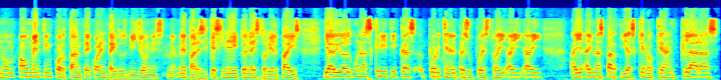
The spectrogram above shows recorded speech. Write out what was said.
un aumento importante de 42 billones, me, parece que es inédito en la historia del país, y ha habido algunas críticas porque en el presupuesto hay, hay, hay, hay, unas partidas que no quedan claras,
